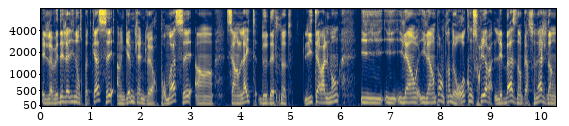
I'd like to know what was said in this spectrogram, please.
et je l'avais déjà dit dans ce podcast, c'est un game changer. Pour moi, c'est un, c'est un light de Death Note. Littéralement, il, est un, peu en train de reconstruire les bases d'un personnage, d'un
